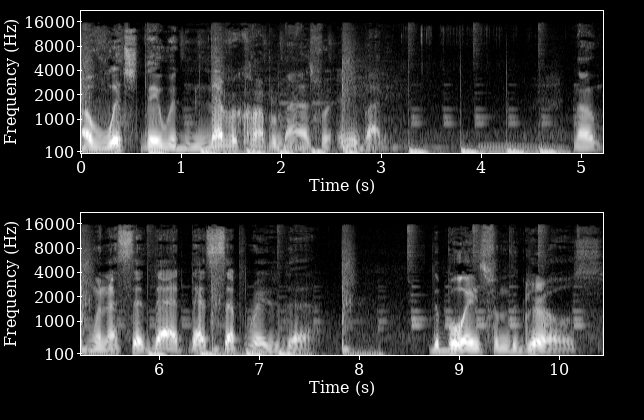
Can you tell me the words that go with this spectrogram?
of which they would never compromise for anybody. Now, when I said that, that separated the the boys from the girls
